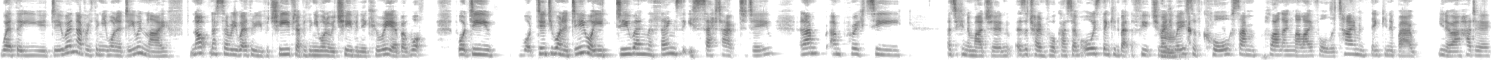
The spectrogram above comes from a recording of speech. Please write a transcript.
whether you're doing everything you want to do in life, not necessarily whether you've achieved everything you want to achieve in your career, but what what do you what did you want to do? Are you doing the things that you set out to do? And I'm I'm pretty as you can imagine, as a trend forecaster, I'm always thinking about the future mm. anyway. So of course I'm planning my life all the time and thinking about, you know, I had a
